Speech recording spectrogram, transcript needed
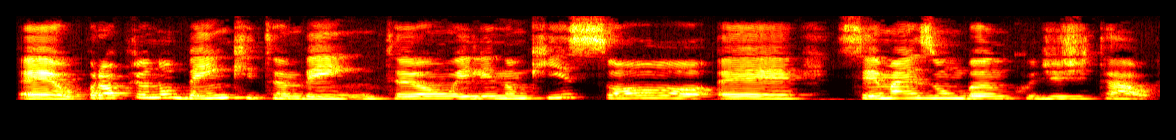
É, o próprio Nubank também, então ele não quis só é, ser mais um banco digital,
